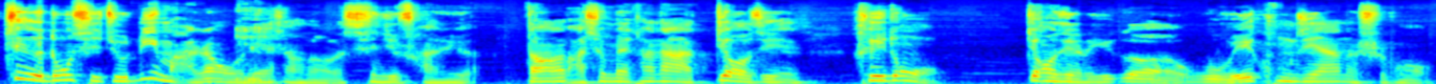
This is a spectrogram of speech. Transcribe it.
这个东西就立马让我联想到了《星际穿越》，当马修麦康纳掉进黑洞，掉进了一个五维空间的时候，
